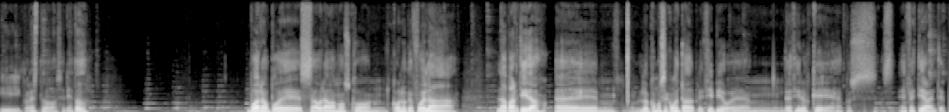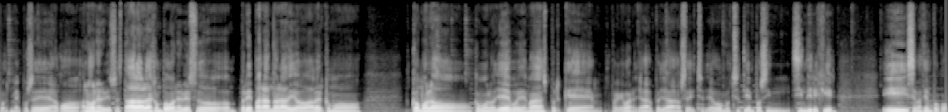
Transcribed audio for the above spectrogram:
y con esto sería todo. Bueno, pues ahora vamos con, con lo que fue la, la partida, eh, como os he comentado al principio, eh, deciros que, pues, efectivamente, pues me puse algo, algo nervioso. Estaba la verdad que un poco nervioso preparándola, digo, a ver cómo, cómo, lo, cómo lo llevo y demás, porque, porque bueno, ya, pues ya os he dicho, llevo mucho tiempo sin, sin dirigir y se me hacía un poco,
